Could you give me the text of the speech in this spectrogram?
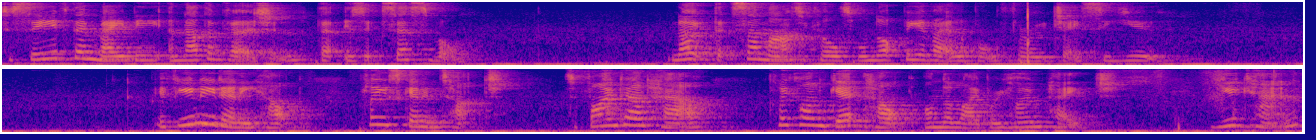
to see if there may be another version that is accessible. Note that some articles will not be available through JCU. If you need any help, please get in touch. To find out how, click on Get Help on the library homepage. You can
